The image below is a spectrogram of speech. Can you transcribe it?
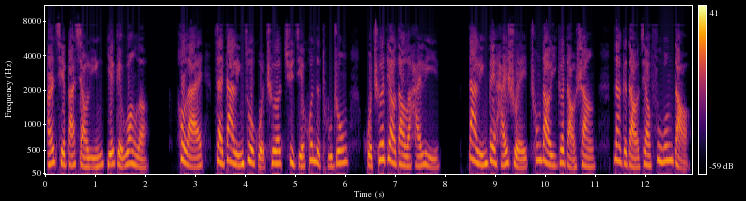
而且把小林也给忘了。后来，在大林坐火车去结婚的途中，火车掉到了海里，大林被海水冲到一个岛上，那个岛叫富翁岛。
